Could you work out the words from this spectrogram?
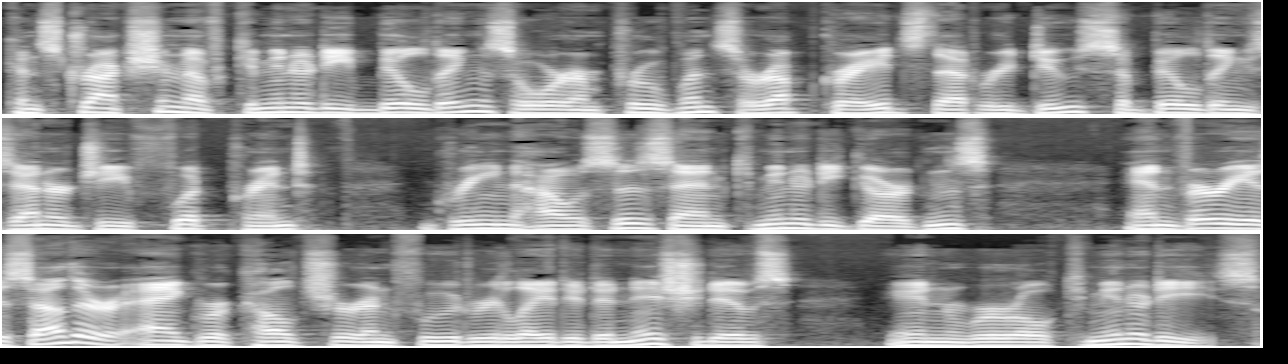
construction of community buildings or improvements or upgrades that reduce a building's energy footprint, greenhouses and community gardens, and various other agriculture and food related initiatives in rural communities.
